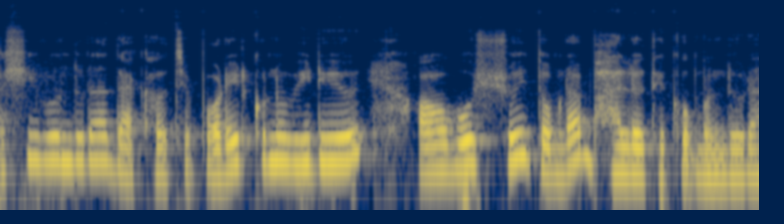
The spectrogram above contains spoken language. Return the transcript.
আসি বন্ধুরা, দেখা হচ্ছে পরের কোনো ভিডিও অবশ্যই তোমরা ভালো থেকো বন্ধুরা।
